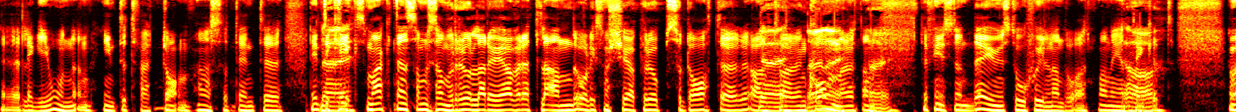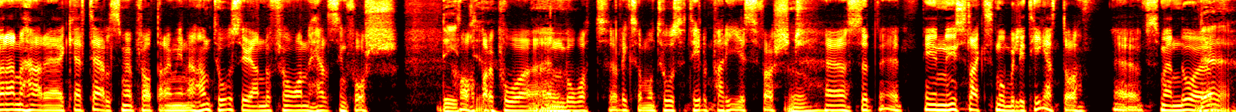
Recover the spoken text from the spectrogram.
legionen, inte tvärtom. Alltså det är inte, det är inte Nej. krigsmakten som, som rullar över ett land och liksom köper upp soldater allt Nej, vad den nej, kommer. utan. Det, finns, en- det är ju en stor skillnad då. Att man helt Ja. enkelt, jag menar, den här eh, Kertel som jag pratade om innan, han tog sig ju ändå från Helsingfors Dit, hoppade ja. på en båt liksom, och tog sig till Paris först. Eh, Så det är en ny slags mobilitet då. eh, Som ändå... Det är det.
